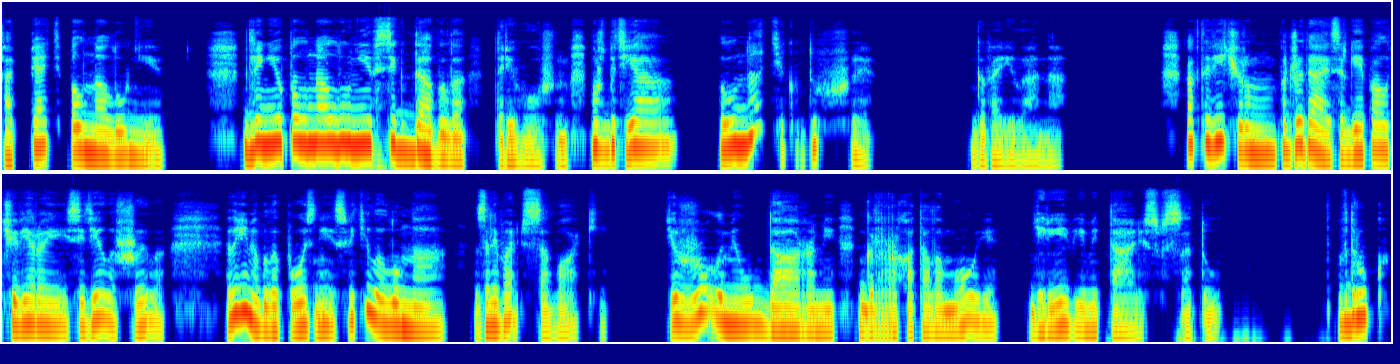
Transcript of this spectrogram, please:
Опять полнолуние. Для нее полнолуние всегда было тревожным. Может быть, я лунатик в душе, — говорила она. Как-то вечером, поджидая Сергея Павловича, Вера сидела, шила. Время было позднее, светила луна, заливались собаки. Тяжелыми ударами грохотало море, деревья метались в саду. Вдруг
